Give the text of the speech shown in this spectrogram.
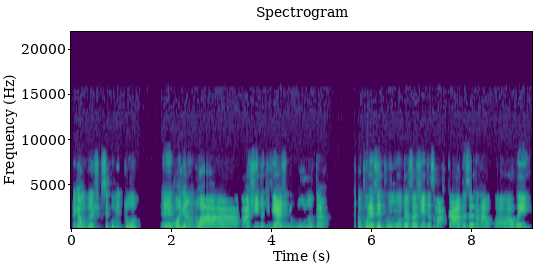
pegar um gancho que você comentou é, olhando a, a agenda de viagem do Lula, tá? Então, por exemplo, uma das agendas marcadas é na Huawei.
